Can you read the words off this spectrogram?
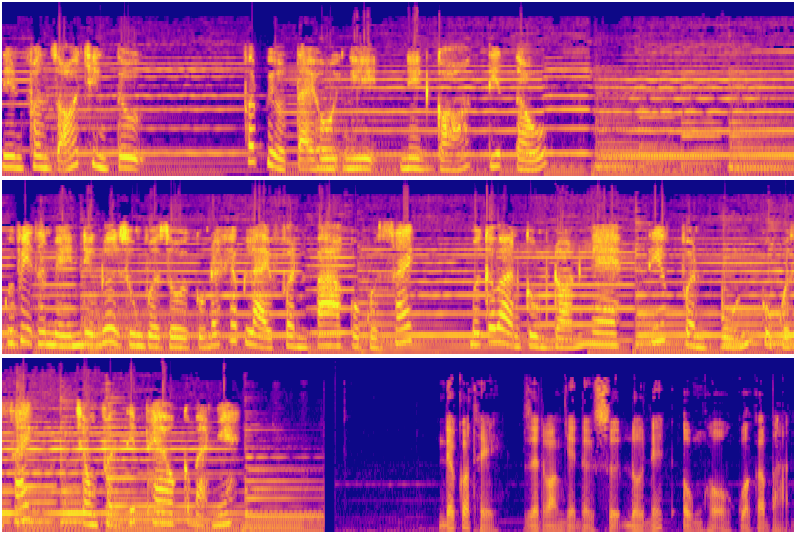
nên phân rõ trình tự. Phát biểu tại hội nghị nên có tiết tấu. Quý vị thân mến, những nội dung vừa rồi cũng đã khép lại phần 3 của cuốn sách. Mời các bạn cùng đón nghe tiếp phần 4 của cuốn sách trong phần tiếp theo các bạn nhé. Nếu có thể, rất mong nhận được sự donate ủng hộ của các bạn.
